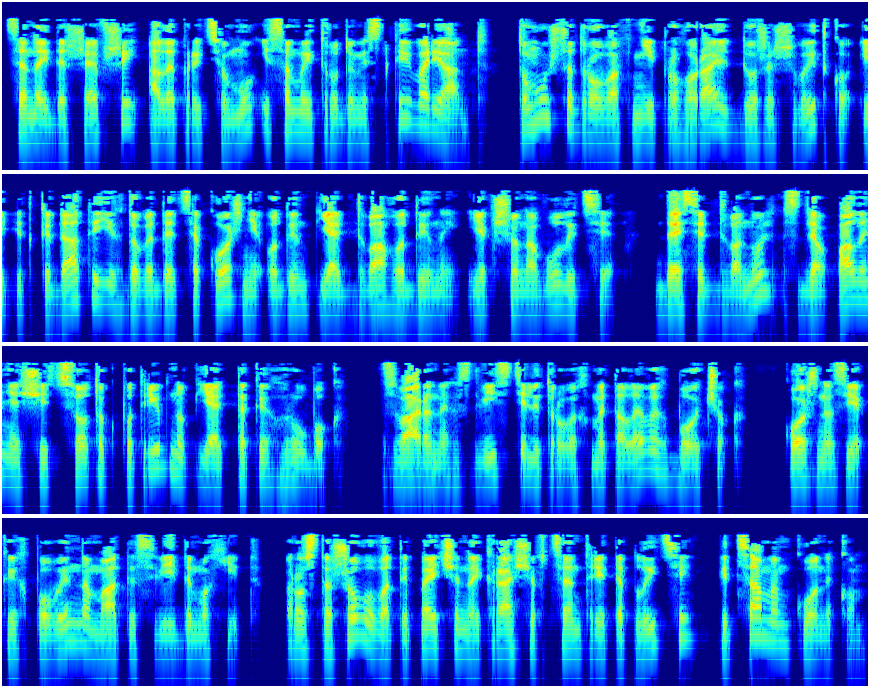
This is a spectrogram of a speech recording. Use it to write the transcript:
Це найдешевший, але при цьому і самий трудомісткий варіант, тому що дрова в ній прогорають дуже швидко і підкидати їх доведеться кожні 1-5-2 години, якщо на вулиці 10-2-0 для опалення 6 соток потрібно 5 таких грубок зварених з 200-літрових металевих бочок, кожна з яких повинна мати свій димохід. Розташовувати печі найкраще в центрі теплиці під самим коником.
